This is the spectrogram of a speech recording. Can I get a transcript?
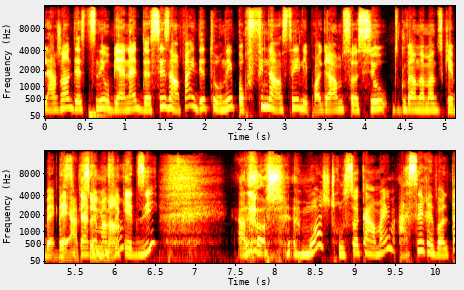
l'argent destiné au bien-être de ses enfants est détourné pour financer les programmes sociaux du gouvernement du Québec. Ben, c'est carrément ça qu'elle dit? Alors, moi, je trouve ça quand même assez révoltant.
